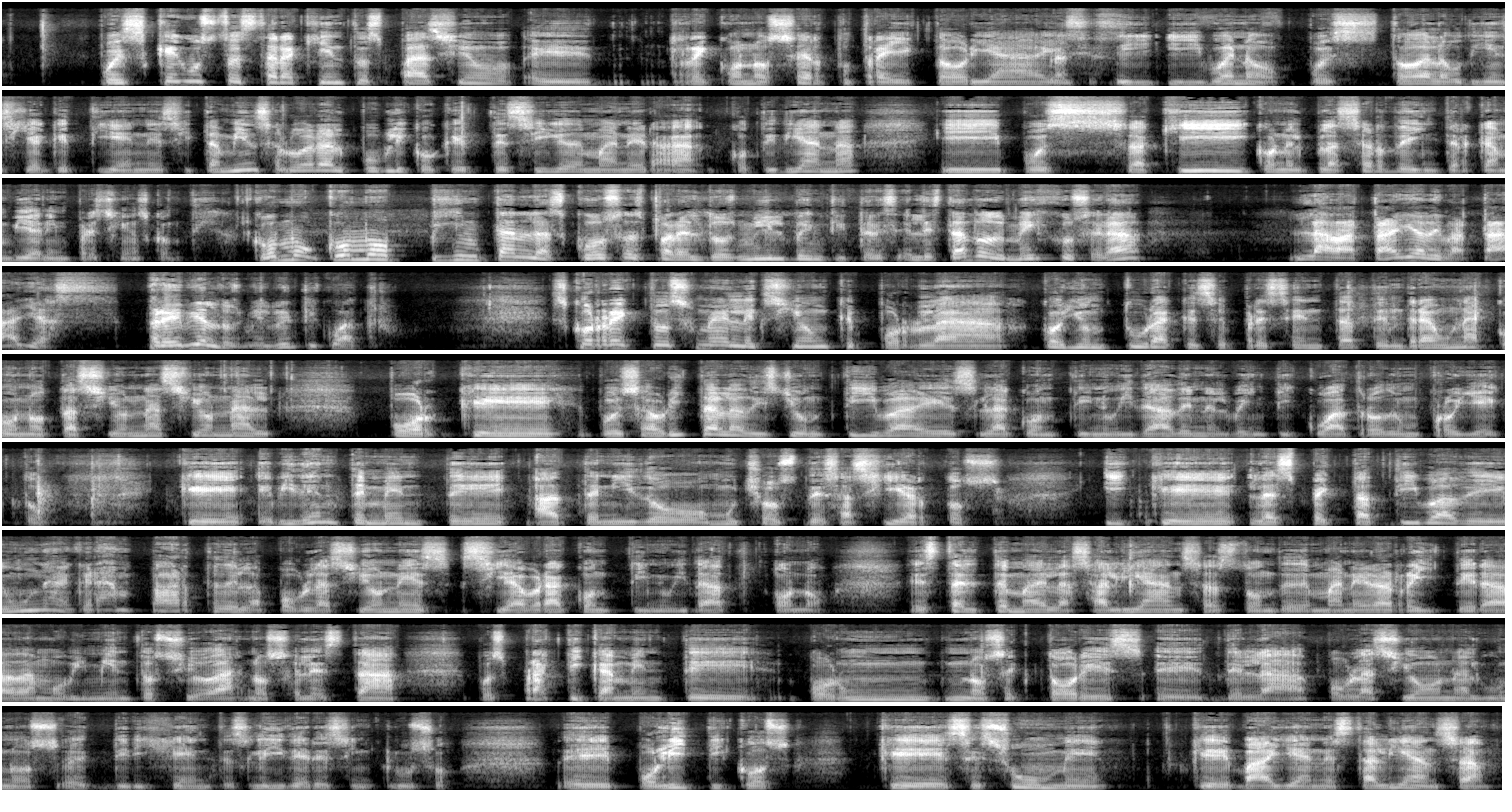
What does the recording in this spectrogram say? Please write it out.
pues qué gusto estar aquí en tu espacio, eh, reconocer tu trayectoria y, y, y, bueno, pues toda la audiencia que tienes y también saludar al público que te sigue de manera cotidiana y pues aquí con el placer de intercambiar impresiones contigo. ¿Cómo, cómo pintan las cosas para el 2023? El Estado de México será la batalla de batallas previa al 2024. Es correcto, es una elección que por la coyuntura que se presenta tendrá una connotación nacional porque pues ahorita la disyuntiva es la continuidad en el 24 de un proyecto que evidentemente ha tenido muchos desaciertos y que la expectativa de una gran parte de la población es si habrá continuidad o no. Está el tema de las alianzas, donde de manera reiterada Movimiento Ciudadano se le está, pues prácticamente por unos sectores eh, de la población, algunos eh, dirigentes, líderes incluso eh, políticos, que se sume, que vaya en esta alianza.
